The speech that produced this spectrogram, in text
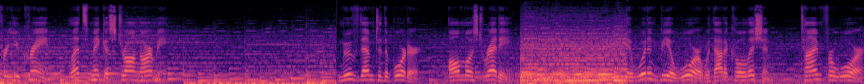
For Ukraine. Let's make a strong army. Move them to the border. Almost ready. It wouldn't be a war without a coalition. Time for war.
